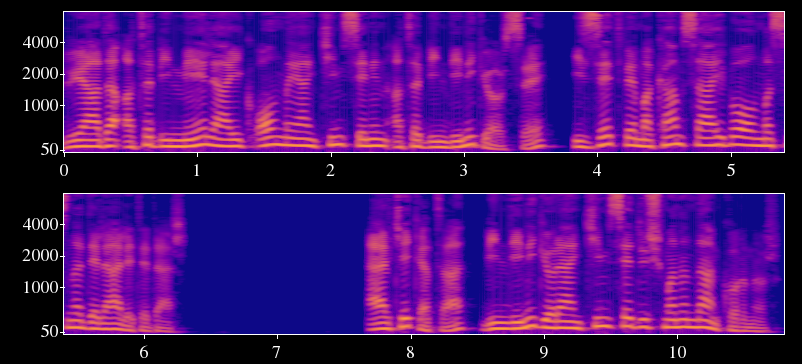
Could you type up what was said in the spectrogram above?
Rüyada ata binmeye layık olmayan kimsenin ata bindiğini görse, izzet ve makam sahibi olmasına delalet eder. Erkek ata, bindiğini gören kimse düşmanından korunur.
